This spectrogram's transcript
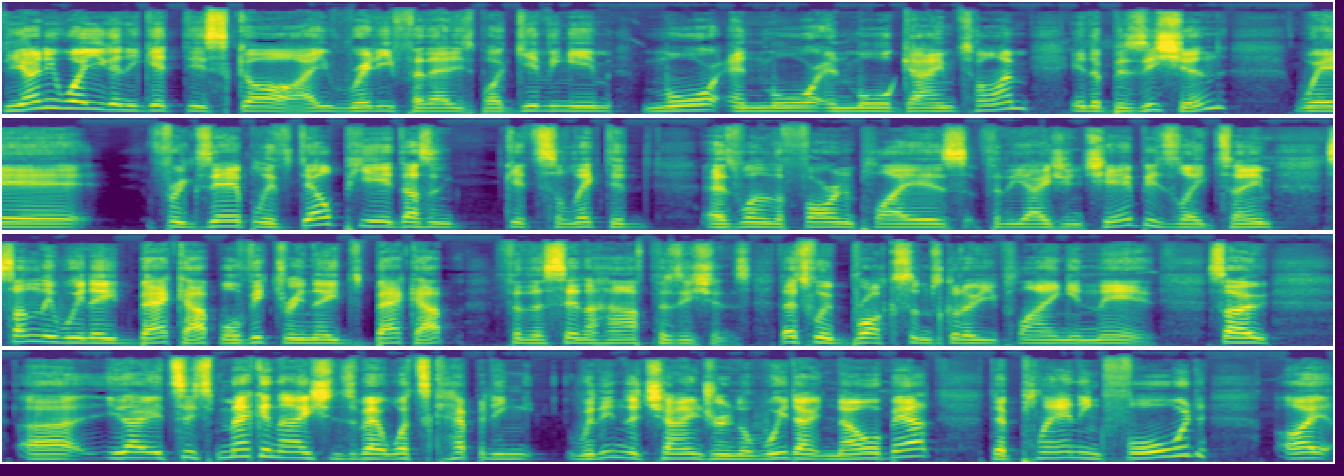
The only way you're going to get this guy ready for that is by giving him more and more and more game time in a position where, for example, if Delpierre doesn't get selected as one of the foreign players for the Asian Champions League team, suddenly we need backup, or Victory needs backup for the centre half positions. That's where Broxham's got to be playing in there. So, uh, you know, it's this machinations about what's happening within the change room that we don't know about. They're planning forward. I,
